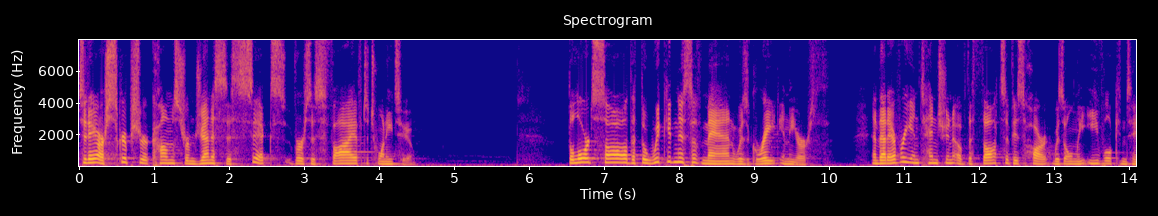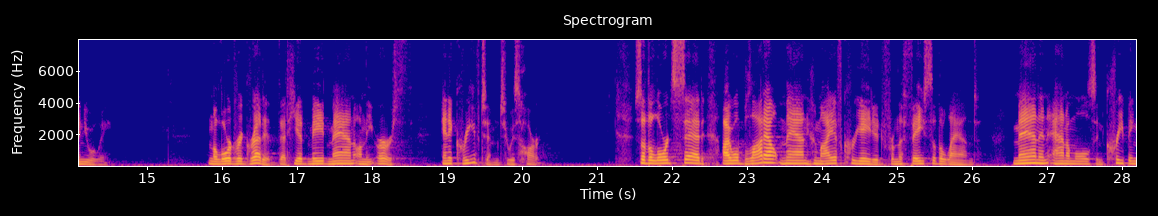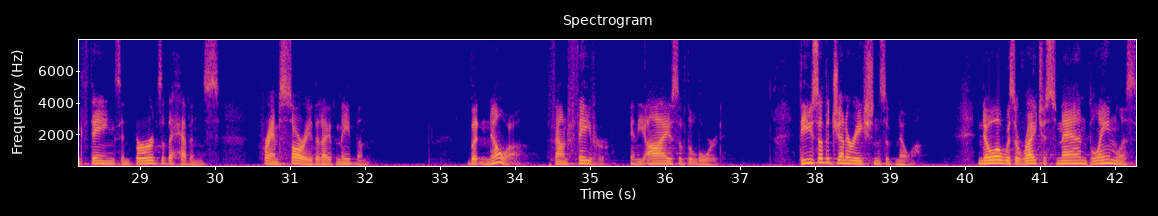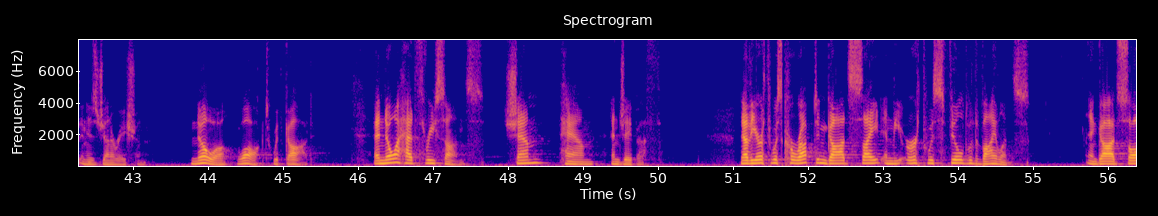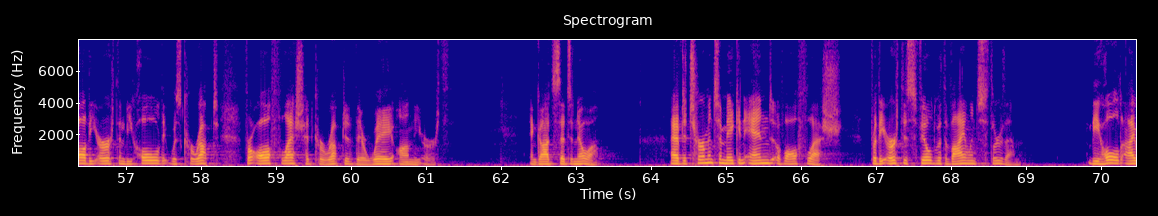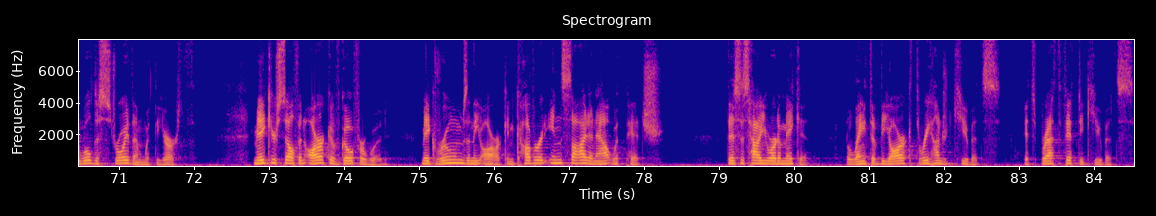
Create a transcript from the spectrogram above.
Today, our scripture comes from Genesis 6, verses 5 to 22. The Lord saw that the wickedness of man was great in the earth, and that every intention of the thoughts of his heart was only evil continually. And the Lord regretted that he had made man on the earth, and it grieved him to his heart. So the Lord said, I will blot out man whom I have created from the face of the land man and animals and creeping things and birds of the heavens, for I am sorry that I have made them. But Noah found favor in the eyes of the Lord. These are the generations of Noah. Noah was a righteous man, blameless in his generation. Noah walked with God. And Noah had three sons Shem, Ham, and Japheth. Now the earth was corrupt in God's sight, and the earth was filled with violence. And God saw the earth, and behold, it was corrupt, for all flesh had corrupted their way on the earth. And God said to Noah, I have determined to make an end of all flesh, for the earth is filled with violence through them. Behold, I will destroy them with the earth. Make yourself an ark of gopher wood. Make rooms in the ark, and cover it inside and out with pitch. This is how you are to make it the length of the ark, 300 cubits, its breadth, 50 cubits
